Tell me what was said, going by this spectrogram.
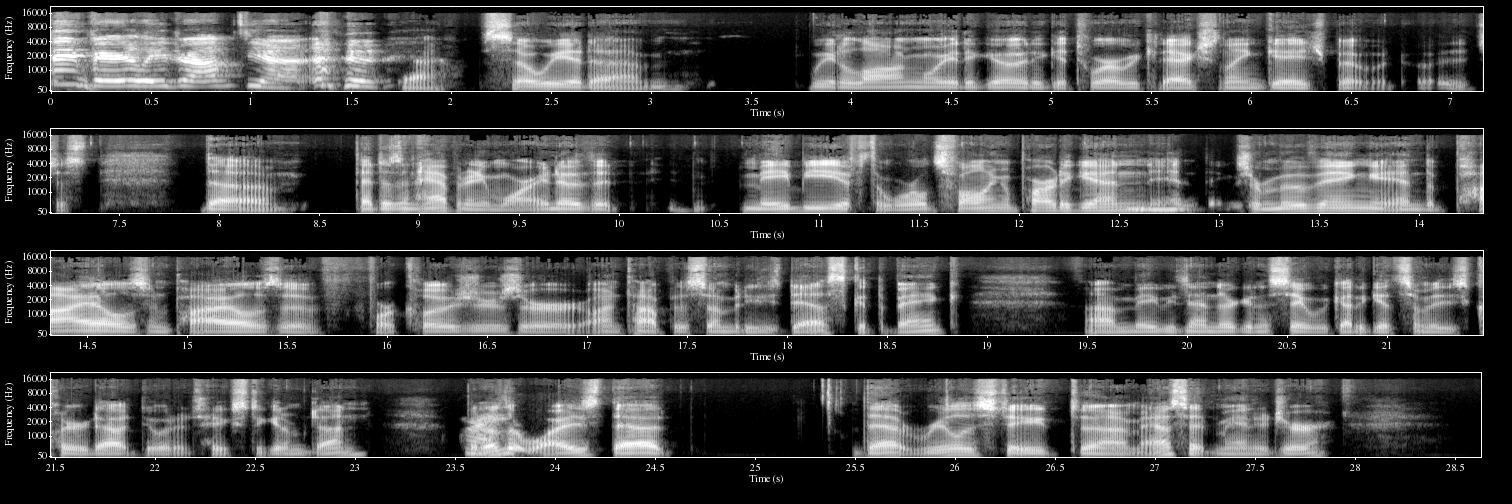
they barely dropped. Yeah. yeah. So we had um, we had a long way to go to get to where we could actually engage, but it just the that doesn't happen anymore. I know that maybe if the world's falling apart again mm-hmm. and things are moving and the piles and piles of foreclosures are on top of somebody's desk at the bank, um, maybe then they're going to say we've got to get some of these cleared out, do what it takes to get them done. But right. otherwise, that that real estate um, asset manager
